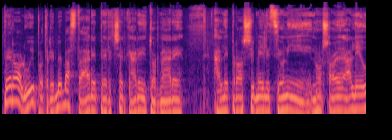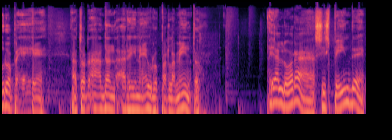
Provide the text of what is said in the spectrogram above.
però lui potrebbe bastare per cercare di tornare alle prossime elezioni, non so, alle europee, tor- ad andare in Europarlamento. E allora si spende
